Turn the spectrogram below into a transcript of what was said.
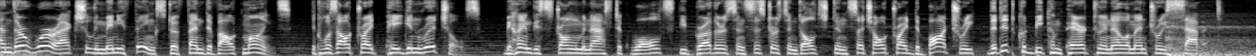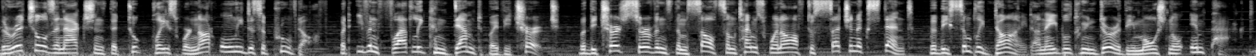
And there were actually many things to offend devout minds. It was outright pagan rituals. Behind these strong monastic walls, the brothers and sisters indulged in such outright debauchery that it could be compared to an elementary Sabbath. The rituals and actions that took place were not only disapproved of, but even flatly condemned by the church. But the church servants themselves sometimes went off to such an extent that they simply died unable to endure the emotional impact.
